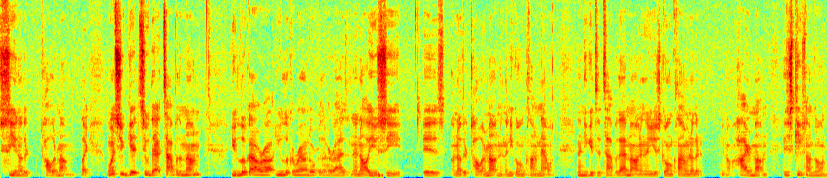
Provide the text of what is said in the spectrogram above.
see another taller mountain. Like once you get to that top of the mountain, you look out, you look around over the horizon, and all you see is another taller mountain, and then you go and climb that one, and then you get to the top of that mountain, and then you just go and climb another, you know, higher mountain. It just keeps on going.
